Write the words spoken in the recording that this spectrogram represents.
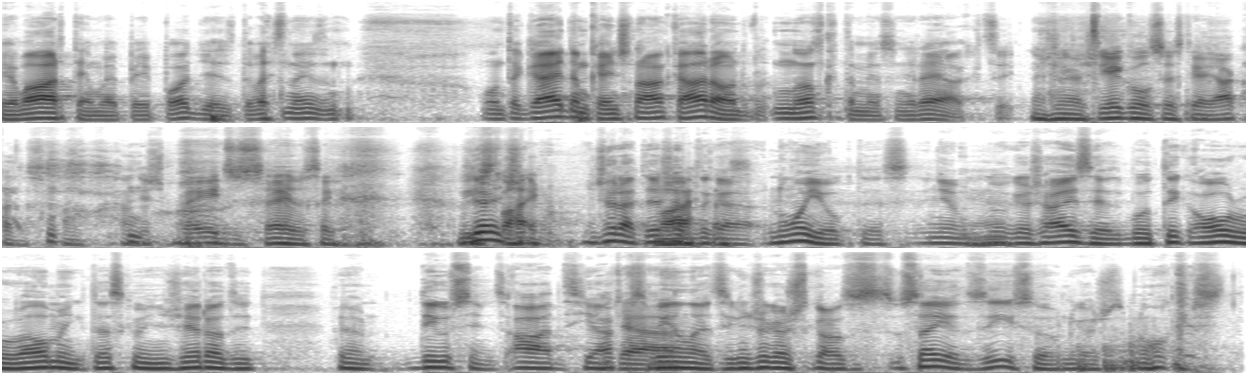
pie vārtiem vai pie poģēs. vai es nezinu. Un tad gaidām, ka viņš nāk ārā un noskatāmies viņa reakciju. Viņš vienkārši iegulsies tajā jakā. tas- Viņš beidzas sevi Jā, visu viņš, varētu tiešām nojūgties. Viņam nu, vienkārši aiziet, būtu tik overwhelming tas, ka viņš ieraudzītu piemēram, 200 ādas jakas Jā. vienlaicīgi. Viņš vienkārši kā sajiet uz īso un vienkārši nokrist.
